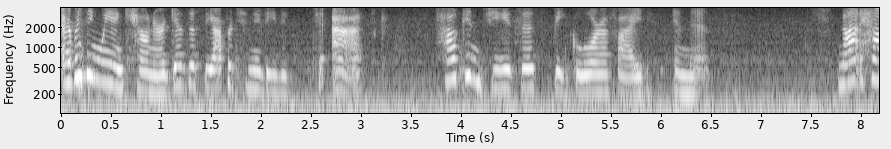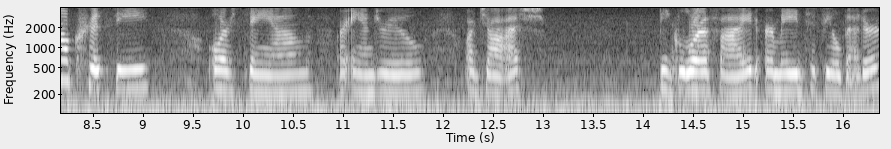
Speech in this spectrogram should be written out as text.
everything we encounter gives us the opportunity to, to ask, how can Jesus be glorified in this? Not how Kristi or Sam or Andrew or Josh be glorified or made to feel better.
